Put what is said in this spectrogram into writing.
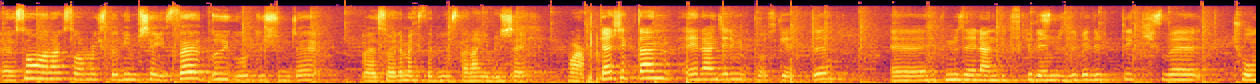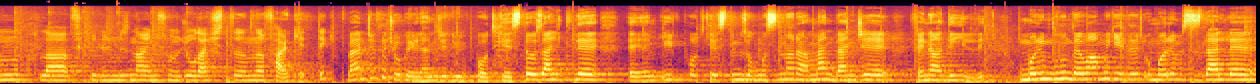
Ee, son olarak sormak istediğim şey ise duygu, düşünce ve söylemek istediğiniz herhangi bir şey var mı? Gerçekten eğlenceli bir podcast'ti. Ee, hepimiz eğlendik, fikirlerimizi belirttik ve çoğunlukla fikirlerimizin aynı sonuca ulaştığını fark ettik. Bence de çok eğlenceli bir podcast'ti. Özellikle e, ilk podcast'imiz olmasına rağmen bence fena değildik. Umarım bunun devamı gelir. Umarım sizlerle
